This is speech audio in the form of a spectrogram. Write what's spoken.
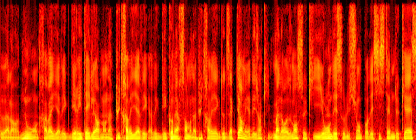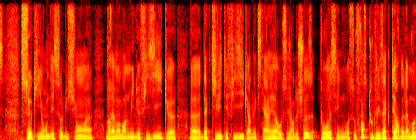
Euh, alors, nous, on travaille avec des retailers, mais on a pu travailler avec, avec des commerçants, mais on a pu travailler avec d'autres acteurs. Mais il y a des gens qui, malheureusement, ceux qui ont des solutions pour des systèmes de caisse, ceux qui ont des solutions vraiment dans le milieu physique, d'activité physique en extérieur ou ce genre de choses, pour eux, c'est une grosse souffrance. Tous les acteurs de la mobilité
